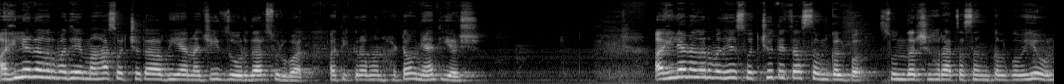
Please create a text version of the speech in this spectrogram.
अहिल्यानगरमध्ये महास्वच्छता अभियानाची जोरदार सुरुवात अतिक्रमण हटवण्यात यश. अहिल्यानगरमध्ये स्वच्छतेचा संकल्प सुंदर शहराचा संकल्प घेऊन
